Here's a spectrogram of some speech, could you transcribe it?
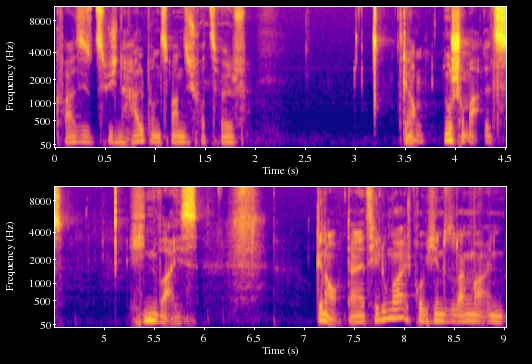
quasi so zwischen halb und 20 vor 12. Genau, Dann- nur schon mal als Hinweis. Genau, du mal. Ich probiere hier so lange mal ein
